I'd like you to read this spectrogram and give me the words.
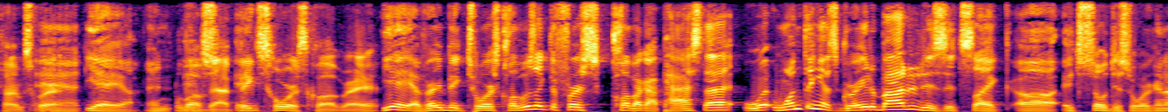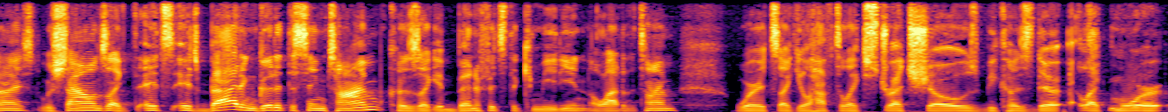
Times Square. And, yeah, yeah, and Love that big tourist club, right? Yeah, yeah, very big tourist club. It was like the first club I got past that. One thing that's great about it is it's like uh, it's so disorganized, which sounds like it's it's bad and good at the same time because like it benefits the comedian a lot of the time. Where it's like you'll have to like stretch shows because they're like more.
